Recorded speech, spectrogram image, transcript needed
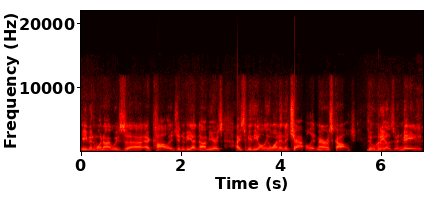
Even when I was uh, at college in the Vietnam years, I used to be the only one in the chapel at Marist College. Nobody else but me.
